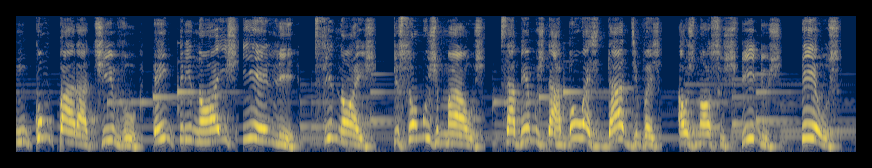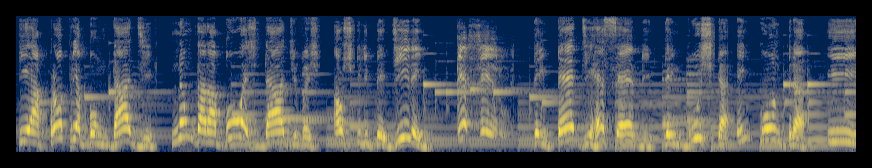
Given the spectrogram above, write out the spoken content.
um comparativo entre nós e ele. Se nós, que somos maus, sabemos dar boas dádivas aos nossos filhos, Deus, que é a própria bondade, não dará boas dádivas aos que lhe pedirem? Terceiro, quem pede, recebe, quem busca, encontra, e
